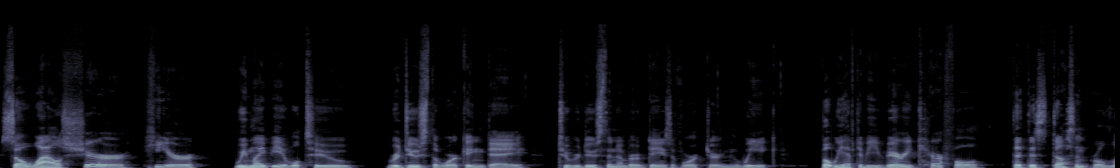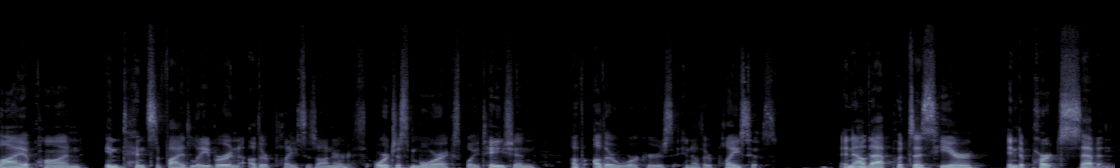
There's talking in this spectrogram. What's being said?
So, while sure, here we might be able to reduce the working day to reduce the number of days of work during the week, but we have to be very careful that this doesn't rely upon intensified labor in other places on Earth or just more exploitation of other workers in other places. And now that puts us here into part seven,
